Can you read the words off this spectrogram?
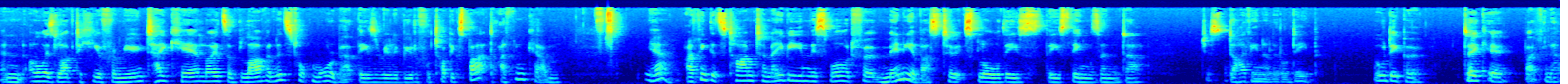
and always love to hear from you. Take care, loads of love, and let's talk more about these really beautiful topics. But I think um, yeah, I think it's time to maybe in this world for many of us to explore these these things and uh, just dive in a little deep, or deeper. Take care. Bye for now.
